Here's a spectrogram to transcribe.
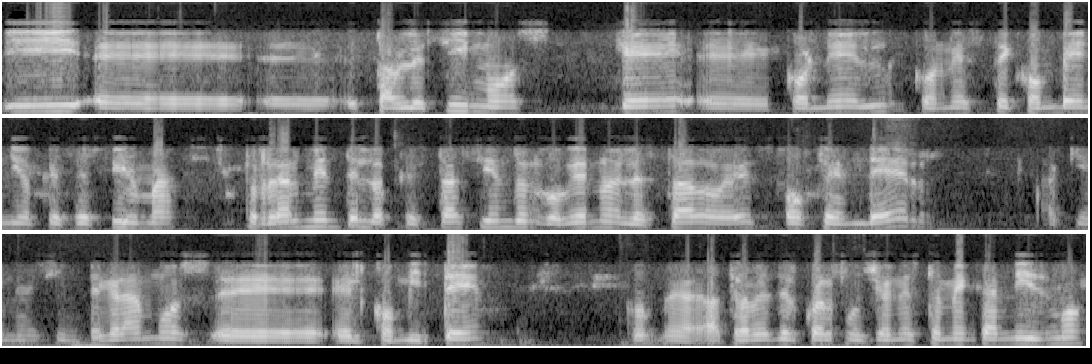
y eh, eh, establecimos que con él, con este convenio que se firma, pues realmente lo que está haciendo el gobierno del Estado es ofender a quienes integramos el comité a través del cual funciona este mecanismo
